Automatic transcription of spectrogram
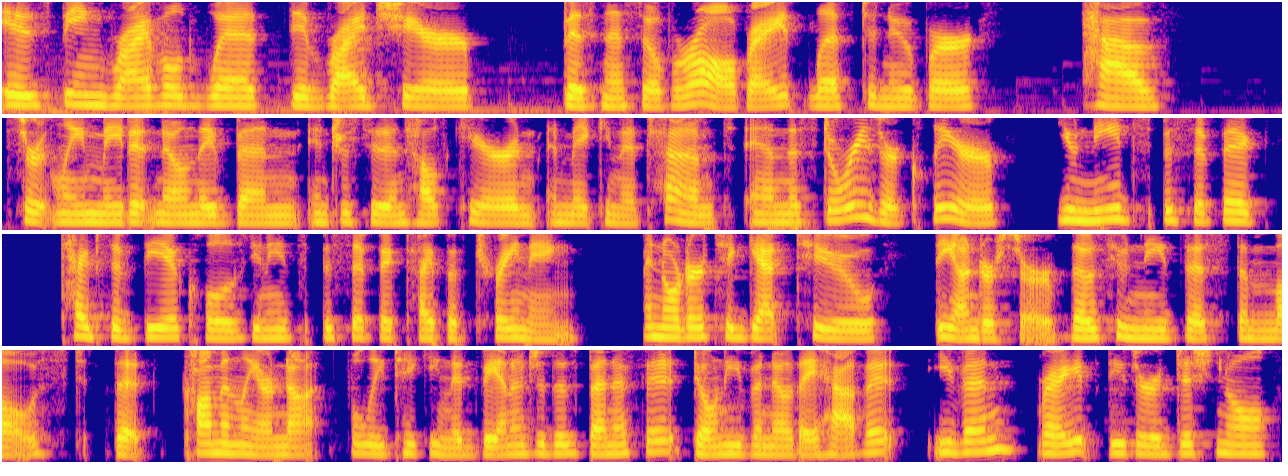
is being rivaled with the rideshare business overall, right? Lyft and Uber have certainly made it known they've been interested in healthcare and, and making an attempt. And the stories are clear. You need specific types of vehicles, you need specific type of training in order to get to the underserved, those who need this the most, that commonly are not fully taking advantage of this benefit, don't even know they have it, even, right? These are additional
